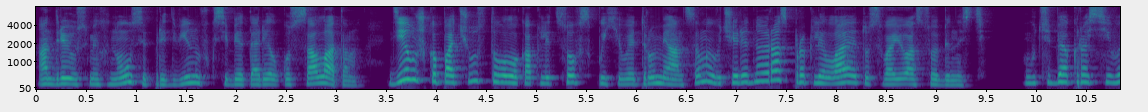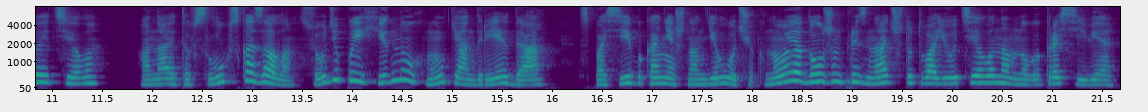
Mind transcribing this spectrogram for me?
Андрей усмехнулся, придвинув к себе тарелку с салатом. Девушка почувствовала, как лицо вспыхивает румянцем и в очередной раз прокляла эту свою особенность. «У тебя красивое тело». Она это вслух сказала? Судя по ехидной ухмылке Андрея, да. «Спасибо, конечно, ангелочек, но я должен признать, что твое тело намного красивее».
